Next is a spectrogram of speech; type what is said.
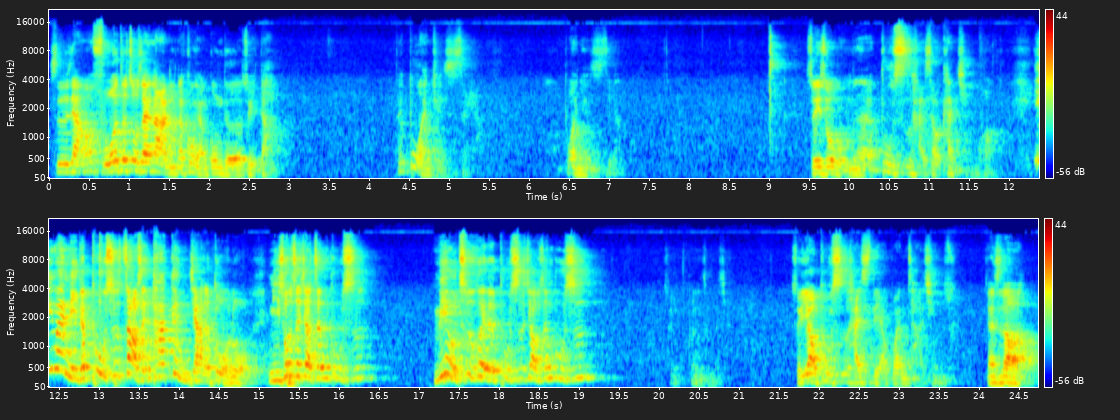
是不是这样？佛都坐在那里，那供养功德最大。这不完全是这样，不完全是这样。所以说，我们呢，布施还是要看情况，因为你的布施造成他更加的堕落。你说这叫真布施？没有智慧的布施叫真布施？所以不能这么讲。所以要布施，还是得要观察清楚，这样知道吧？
